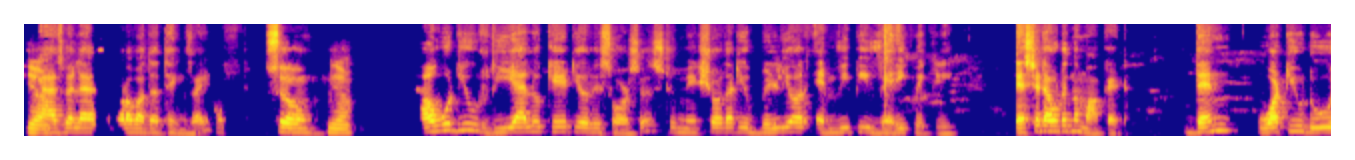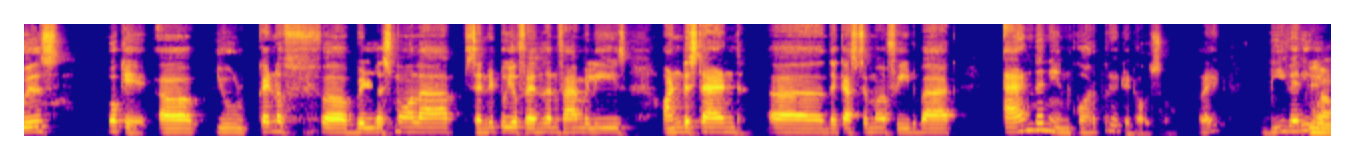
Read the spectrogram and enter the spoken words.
Yeah. As well as a lot of other things right? So yeah how would you reallocate your resources to make sure that you build your mvp very quickly test it out in the market? Then what you do is okay uh, you kind of uh, build a small app send it to your friends and families understand uh, the customer feedback and then incorporate it also right? Be very yeah.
